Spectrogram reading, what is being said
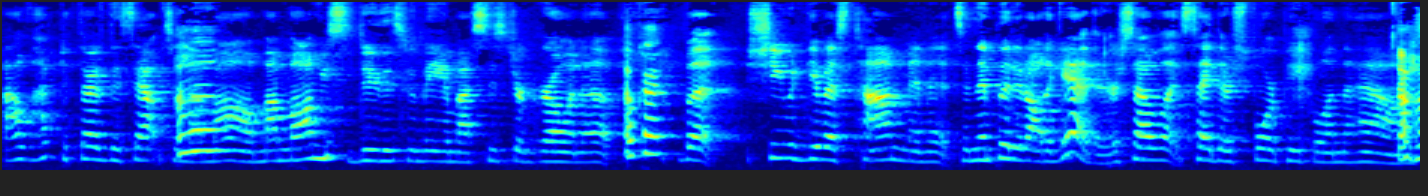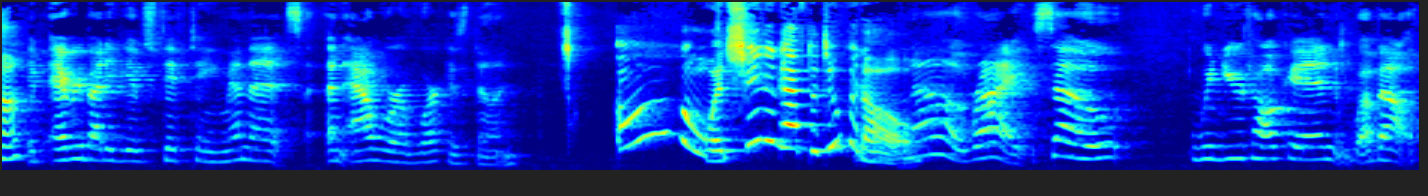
I'll have to throw this out to Uh-huh. my mom. My mom used to do this with me and my sister growing up. Okay. But she would give us time minutes and then put it all together. So let's say there's four people in the house. Uh-huh. If everybody gives 15 minutes, an hour of work is done. Oh, and she didn't have to do it all. No, right. So when you're talking about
